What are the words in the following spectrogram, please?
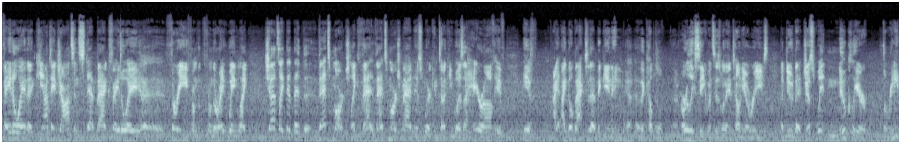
fade away that Keyontae Johnson step back fade away uh, three from the from the right wing, like shots like that, that, that. That's March, like that. That's March Madness where Kentucky was a hair off. If if I, I go back to that beginning, uh, the couple early sequences with Antonio Reeves, a dude that just went nuclear three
